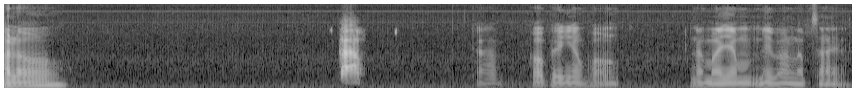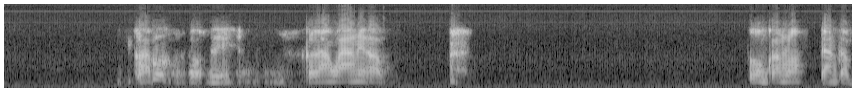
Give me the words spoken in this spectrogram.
ฮัลโหล ครับ ครับ ก็เพลงยังพ่อหน้าหมายยังไม่วางรับสาย ครับเอ่อนี่กำลังวางนี่ครับเพิ่มคำเนาะจานครับ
